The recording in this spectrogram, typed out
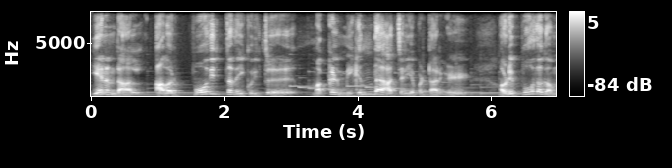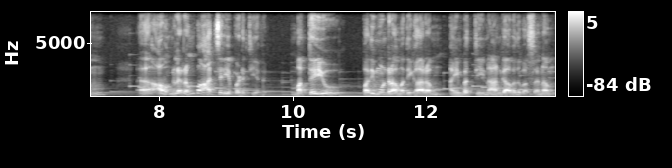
ஏனென்றால் அவர் போதித்ததை குறித்து மக்கள் மிகுந்த ஆச்சரியப்பட்டார்கள். அவருடைய போதகம் அவங்கள ரொம்ப ஆச்சரியப்படுத்தியது. மத்தேயு பதிமூன்றாம் அதிகாரம் ஐம்பத்தி நான்காவது வசனம்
